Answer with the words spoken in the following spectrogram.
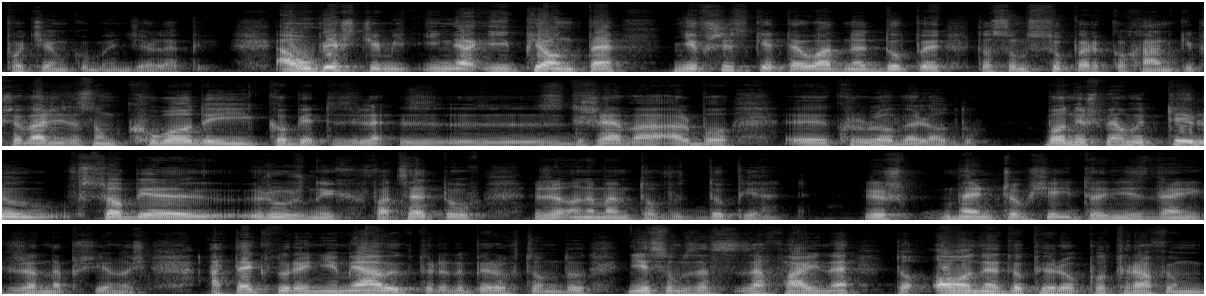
po ciemku będzie lepiej. A uwierzcie mi, i, na, i piąte, nie wszystkie te ładne dupy to są super kochanki. Przeważnie to są kłody i kobiety z, le, z, z drzewa albo y, królowe lodu. Bo one już miały tylu w sobie różnych facetów, że one mają to w dupie. Już męczą się i to nie jest dla nich żadna przyjemność. A te, które nie miały, które dopiero chcą, do, nie są za, za fajne, to one dopiero potrafią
